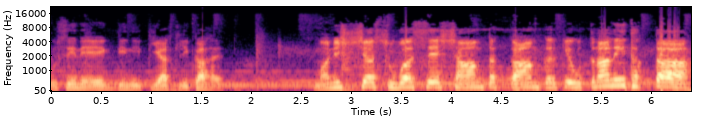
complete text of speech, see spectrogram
उसी ने एक दिन इतिहास लिखा है। मनुष्य सुबह से शाम तक काम करके उतना नहीं थकता,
